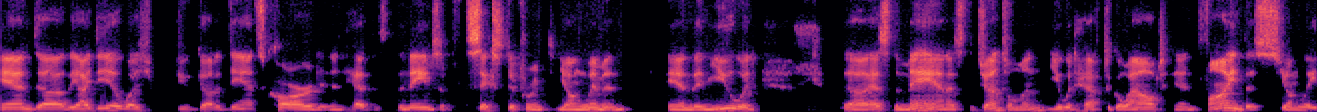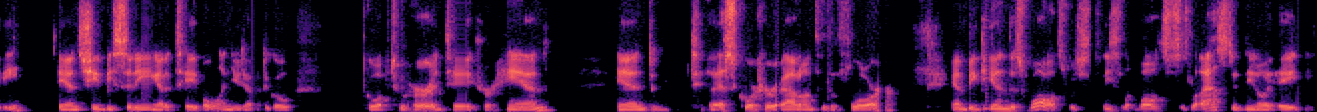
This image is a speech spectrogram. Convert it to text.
And uh, the idea was you got a dance card and it had the names of six different young women. And then you would uh, as the man as the gentleman you would have to go out and find this young lady. And she'd be sitting at a table and you'd have to go go up to her and take her hand and escort her out onto the floor and begin this waltz which these waltzes lasted you know eight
